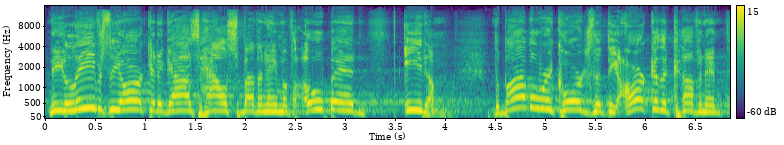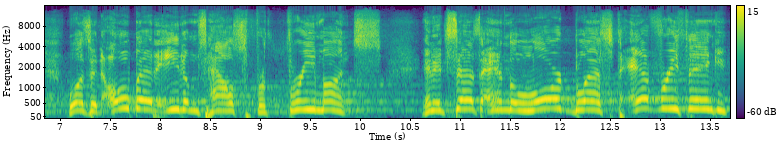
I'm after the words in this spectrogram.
And he leaves the ark at a guy's house by the name of Obed Edom. The Bible records that the Ark of the Covenant was at Obed Edom's house for three months. And it says, and the Lord blessed everything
